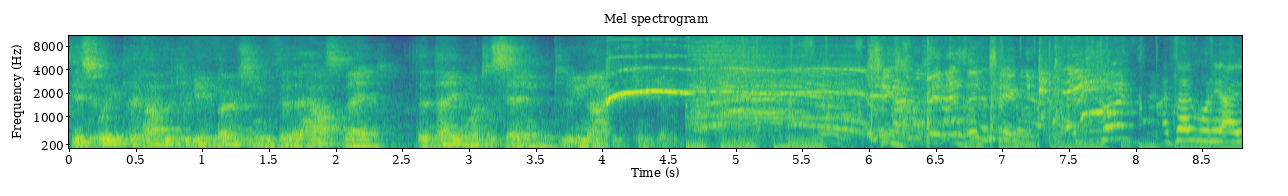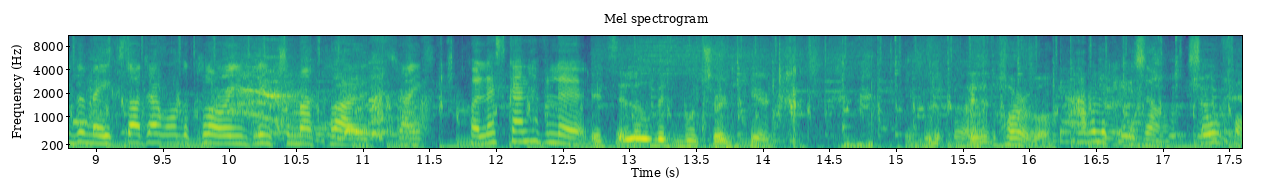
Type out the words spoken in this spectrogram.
this week the public have been voting for the housemate that they want to send to the United Kingdom. She's fit as a tick. I don't want it over me because I don't want the chlorine bleaching my clothes, mate. Well, let's go and have a look. It's a little bit butchered here. Is it horrible? Have a look at his arm. It's awful.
